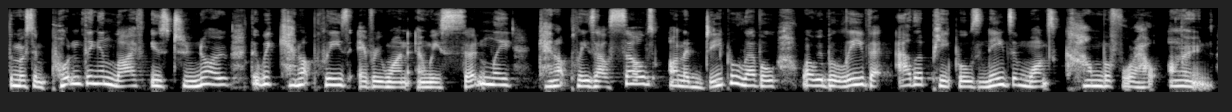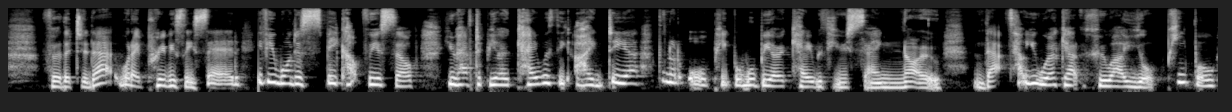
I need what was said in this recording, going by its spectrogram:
The most important thing in life is to know that we cannot please everyone and we certainly cannot please ourselves on a deeper level while we believe that other people's needs and wants come before our own. Further to that, what I previously said, if you want to speak up for yourself, you have to be okay with the idea that not all people will be okay with you saying no. That's how you work out who are your people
